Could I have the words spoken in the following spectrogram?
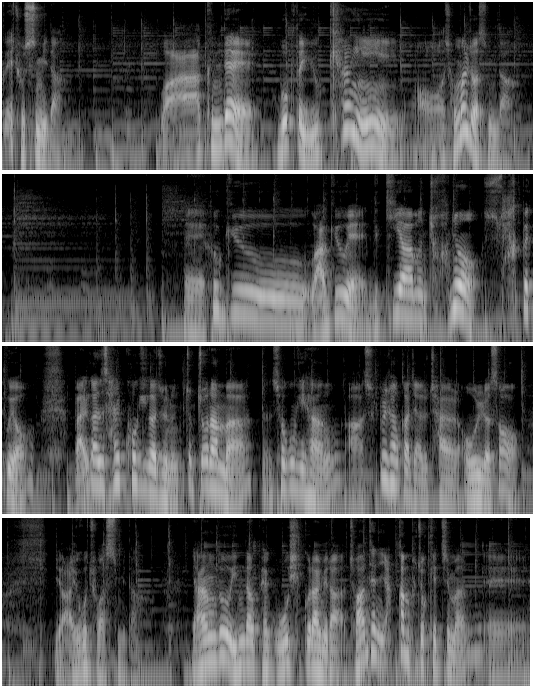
꽤 좋습니다. 와 근데 무엇보다 육향이 어, 정말 좋았습니다. 예, 흑유 와규의 느끼함은 전혀 싹 뺐고요. 빨간 살코기가 주는 쫀쫀한 맛, 소고기 향, 아, 숯불 향까지 아주 잘 어울려서 야 이거 좋았습니다. 양도 인당 150g이라 저한테는 약간 부족했지만 예,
